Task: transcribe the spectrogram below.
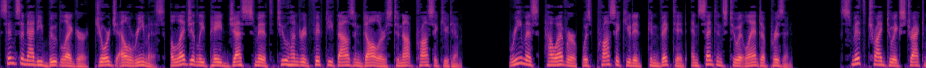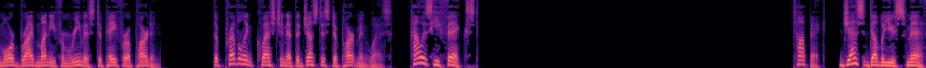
Cincinnati bootlegger, George L. Remus, allegedly paid Jess Smith $250,000 to not prosecute him. Remus, however, was prosecuted, convicted, and sentenced to Atlanta prison. Smith tried to extract more bribe money from Remus to pay for a pardon. The prevalent question at the Justice Department was, "'How is he fixed?' Jess W. Smith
